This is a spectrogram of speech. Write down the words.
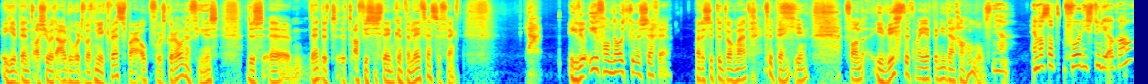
Je bent, als je wat ouder wordt, wat meer kwetsbaar. Ook voor het coronavirus. Dus uh, het, het afweersysteem kent een leeftijdseffect. Ja, ik wil in ieder geval nooit kunnen zeggen... maar daar zit de dwangmatigheid een beetje in... van je wist het, maar je hebt er niet aan gehandeld. Ja. En was dat voor die studie ook al?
